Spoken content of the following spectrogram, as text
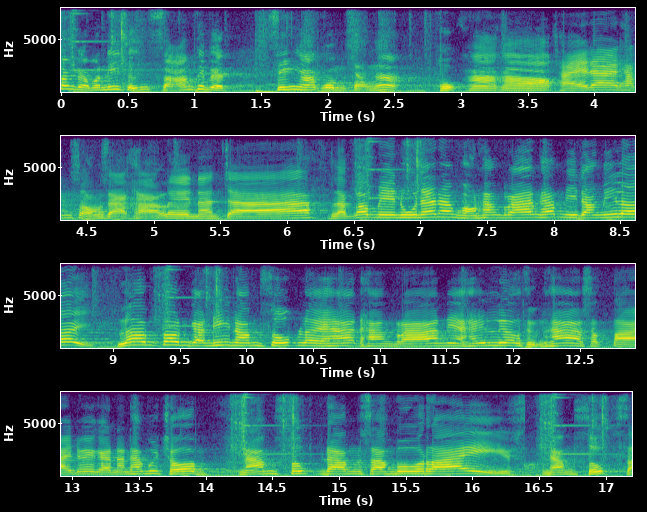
ตั้งแต่วันนี้ถึง 31 สิงหาคม 65 ครับ ใช้ได้ทั้ง 2 สาขาเลยนะจ๊ะ แล้วก็เมนูแนะนำของทางร้านครับ มีดังนี้เลย เริ่มต้นกันที่น้ำซุปเลยฮะ ทางร้านเนี่ยให้เลือกถึง 5 สไตล์ด้วยกันนะท่านผู้ชม น้ำซุปดำซัมบูไร น้ำซุปใส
